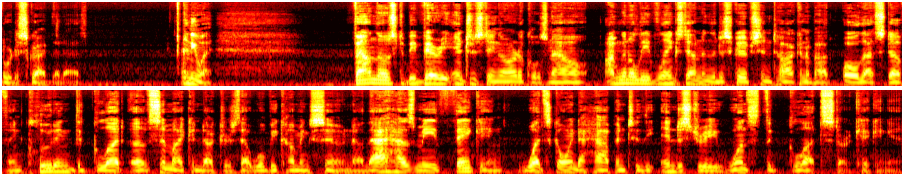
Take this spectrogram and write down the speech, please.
or describe that as. Anyway, found those to be very interesting articles. Now, I'm going to leave links down in the description talking about all that stuff, including the glut of semiconductors that will be coming soon. Now, that has me thinking what's going to happen to the industry once the gluts start kicking in.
